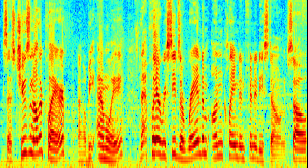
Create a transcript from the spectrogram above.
It says choose another player. That'll be Emily. That player receives a random unclaimed Infinity Stone. So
